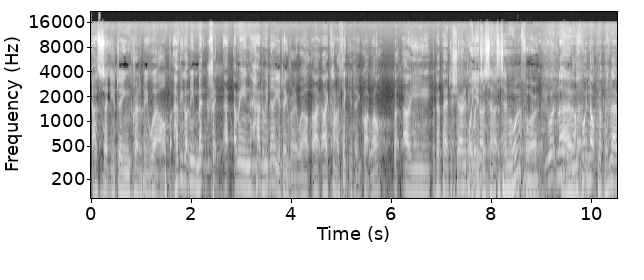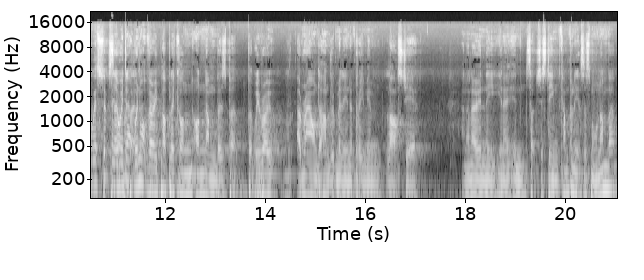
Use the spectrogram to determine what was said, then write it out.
I said you're doing incredibly well, but have you got any metric? I mean, how do we know you're doing very well? I, I kind of think you're doing quite well, but are you prepared to share anything? Well, you just have to take my word for it. You, no, um, we're, not, we're not. No, we're simply. So we we're not very public on, on numbers, but but we wrote around 100 million of premium last year, and I know in the you know in such esteemed company, it's a small number.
